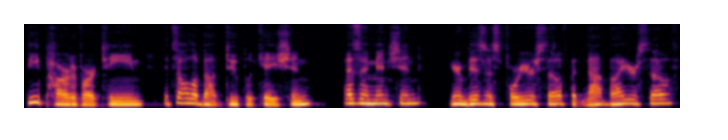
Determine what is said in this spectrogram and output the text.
Be part of our team. It's all about duplication. As I mentioned, you're in business for yourself, but not by yourself.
